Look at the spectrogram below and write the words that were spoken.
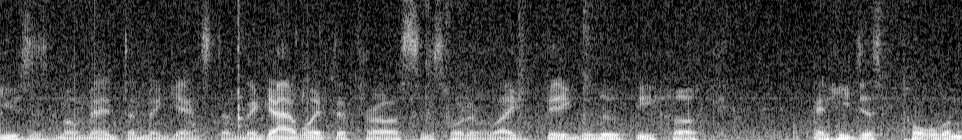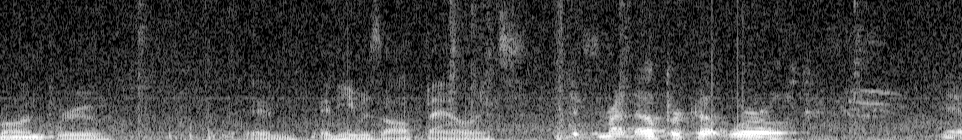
uses momentum against him. The guy went to throw some sort of like big loopy hook, and he just pulled him on through, and and he was off balance. I'm right the uppercut world. Yeah,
